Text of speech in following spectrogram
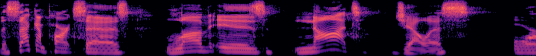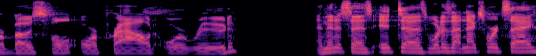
The second part says, Love is not jealous or boastful or proud or rude. And then it says, It does, what does that next word say?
